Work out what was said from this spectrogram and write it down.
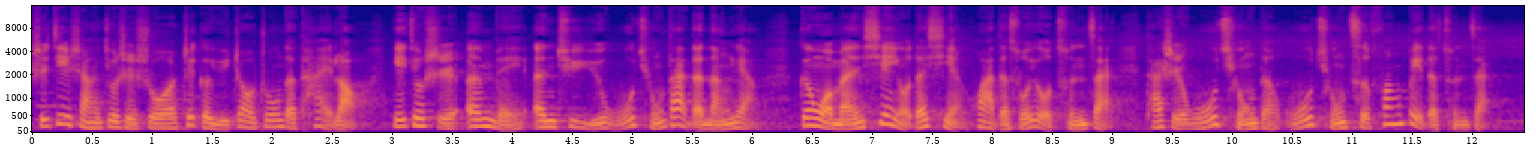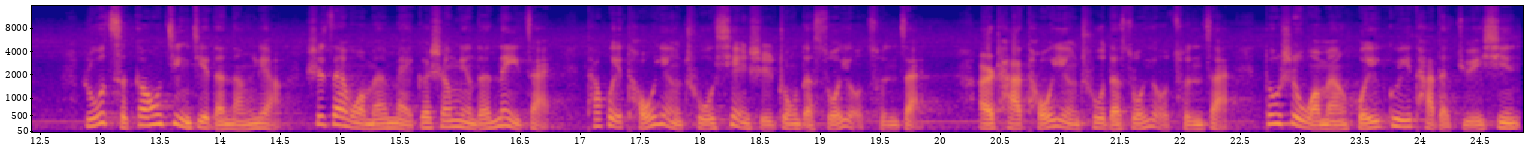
实际上就是说，这个宇宙中的太老，也就是 n 为 n 趋于无穷大的能量，跟我们现有的显化的所有存在，它是无穷的无穷次方倍的存在。如此高境界的能量，是在我们每个生命的内在。它会投影出现实中的所有存在，而它投影出的所有存在，都是我们回归它的决心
